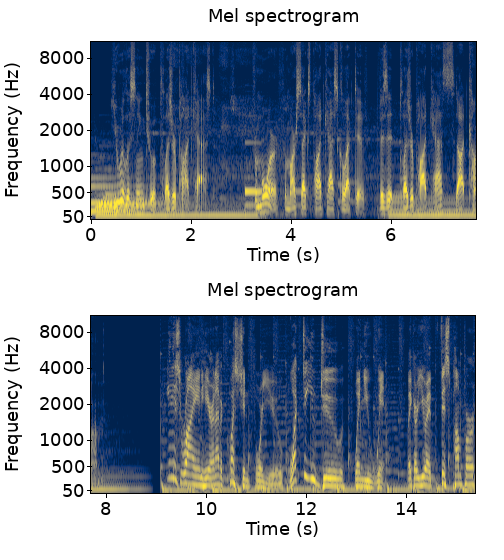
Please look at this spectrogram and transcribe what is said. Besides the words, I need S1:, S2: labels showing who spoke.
S1: You are listening to a pleasure podcast. For more from our Sex Podcast Collective, visit pleasurepodcasts.com.
S2: It is Ryan here, and I have a question for you. What do you do when you win? Like, are you a fist pumper?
